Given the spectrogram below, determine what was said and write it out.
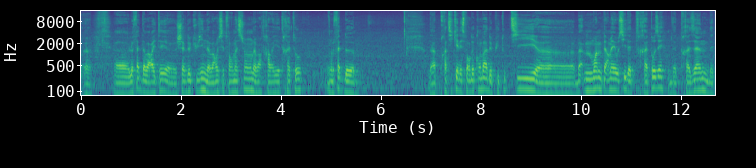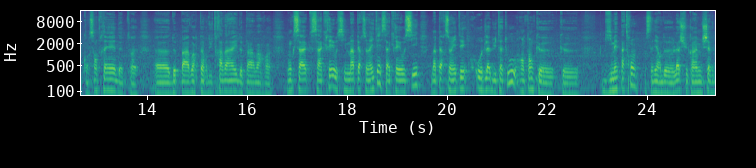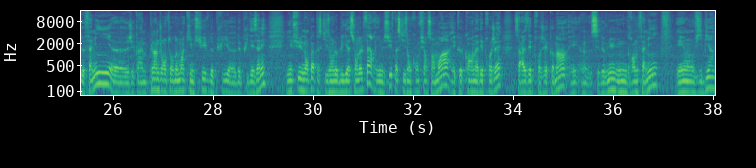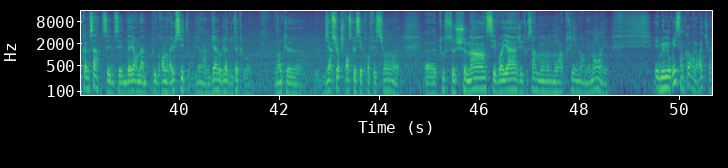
euh, le fait d'avoir été chef de cuisine, d'avoir eu cette formation, d'avoir travaillé très tôt, le fait de pratiquer les sports de combat depuis tout petit, euh, bah, moi me permet aussi d'être très posé, d'être très zen, d'être concentré, d'être, euh, de pas avoir peur du travail, de pas avoir. Euh... Donc ça, ça a créé aussi ma personnalité, ça a créé aussi ma personnalité au-delà du tatou en tant que guillemets patron. C'est-à-dire de là, je suis quand même chef de famille. Euh, j'ai quand même plein de gens autour de moi qui me suivent depuis euh, depuis des années. Ils me suivent non pas parce qu'ils ont l'obligation de le faire, ils me suivent parce qu'ils ont confiance en moi et que quand on a des projets, ça reste des projets communs et euh, c'est devenu une grande famille et on vit bien comme ça. C'est d'ailleurs ma plus grande réussite, bien bien au-delà du tatou. Donc, bien sûr, je pense que ces professions, tout ce chemin, ces voyages et tout ça m'ont appris énormément et, et, me nourrissent encore à l'heure actuelle.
